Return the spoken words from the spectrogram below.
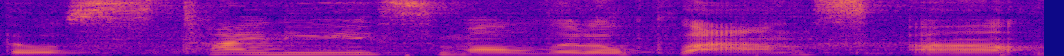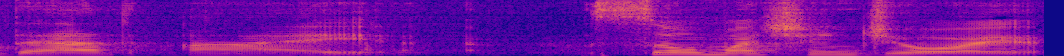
those tiny, small little plants uh, that I so much enjoy.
